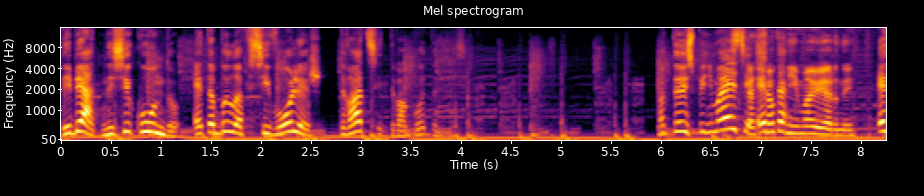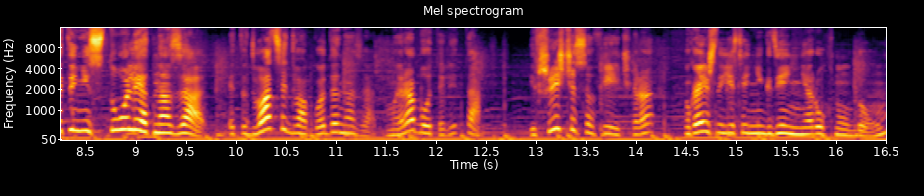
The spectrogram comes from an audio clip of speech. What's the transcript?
Ребят, на секунду, это было всего лишь 22 года назад. Вот, то есть, понимаете, Скачок это, неимоверный. это не 100 лет назад, это 22 года назад. Мы работали так. И в 6 часов вечера, ну, конечно, если нигде не рухнул дом,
